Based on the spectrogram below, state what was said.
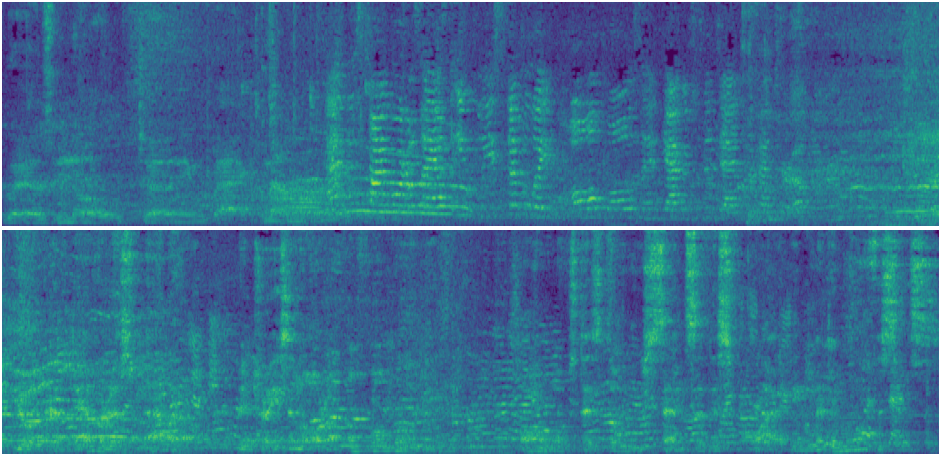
There's no turning back now. At this time, mortals, I ask that you please step away from all walls and gather to the dead center of the room. Your cadaverous manner betrays an aura of foreboding, almost as though you sense a disquieting metamorphosis.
